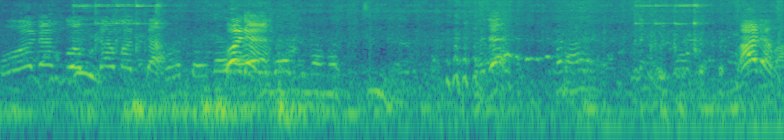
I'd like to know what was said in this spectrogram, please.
போட கோப்பா மக்கா போட அட. வாடவா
